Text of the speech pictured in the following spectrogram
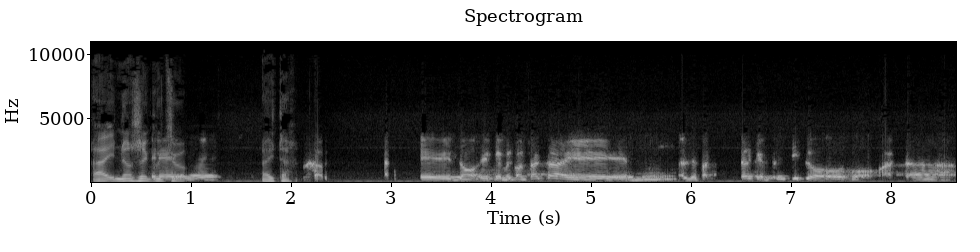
Ay, no se escuchó. Eh, Ahí está. Eh, no, el que me contacta es mm, el departamento que en principio hasta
